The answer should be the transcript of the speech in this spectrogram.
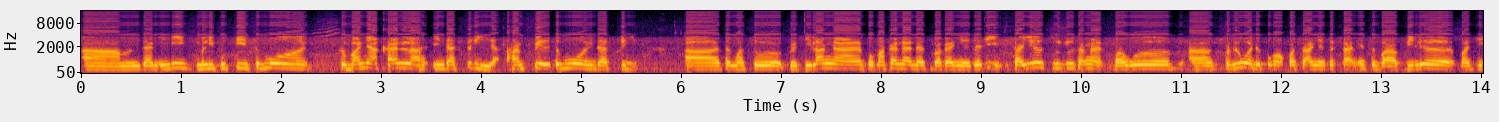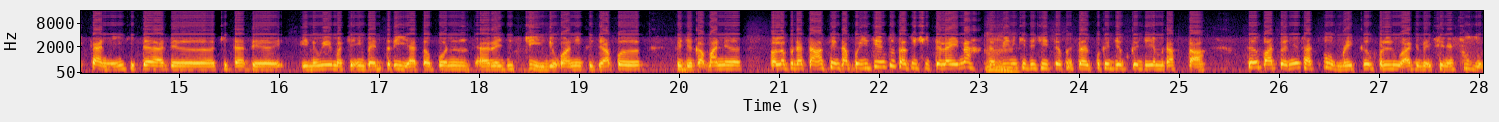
um, dan ini meliputi semua kebanyakanlah industri, hampir semua industri uh, termasuk perkilangan, pemakanan dan sebagainya. Jadi saya setuju sangat bahawa uh, perlu ada penguatkuasaan yang ketat ni sebab bila majikan ni kita ada kita ada in a way macam inventory ataupun uh, registry dia orang ni kerja apa, kerja kat mana. Kalau pendatang asing tanpa izin tu satu cerita lain lah. Hmm. Tapi ni kita cerita pasal pekerja-pekerja yang mendaftar. Sepatutnya satu mereka perlu ada vaksinasi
